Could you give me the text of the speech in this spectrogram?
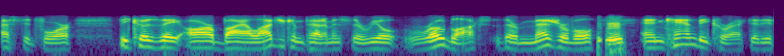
tested for because they are biologic impediments. They're real roadblocks. They're measurable Mhm. and can be corrected if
